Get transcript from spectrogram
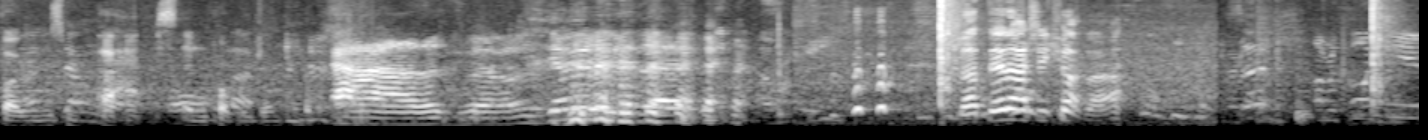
phones, perhaps, and probably drinking. Ah, that's where I was going with that. That did actually cut that. I'm recording you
